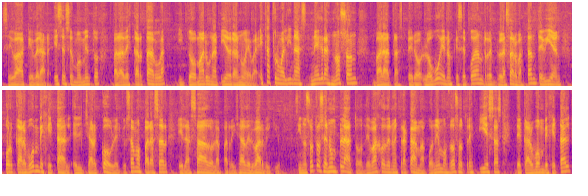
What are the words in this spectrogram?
se va a quebrar. Ese es el momento para descartarla y tomar una piedra nueva. Estas turmalinas negras no son baratas, pero lo bueno es que se pueden reemplazar bastante bien por carbón vegetal, el charcoal, el que usamos para hacer el asado, la parrillada, el barbecue. Si nosotros en un plato debajo de nuestra cama ponemos dos o tres piezas de carbón vegetal,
